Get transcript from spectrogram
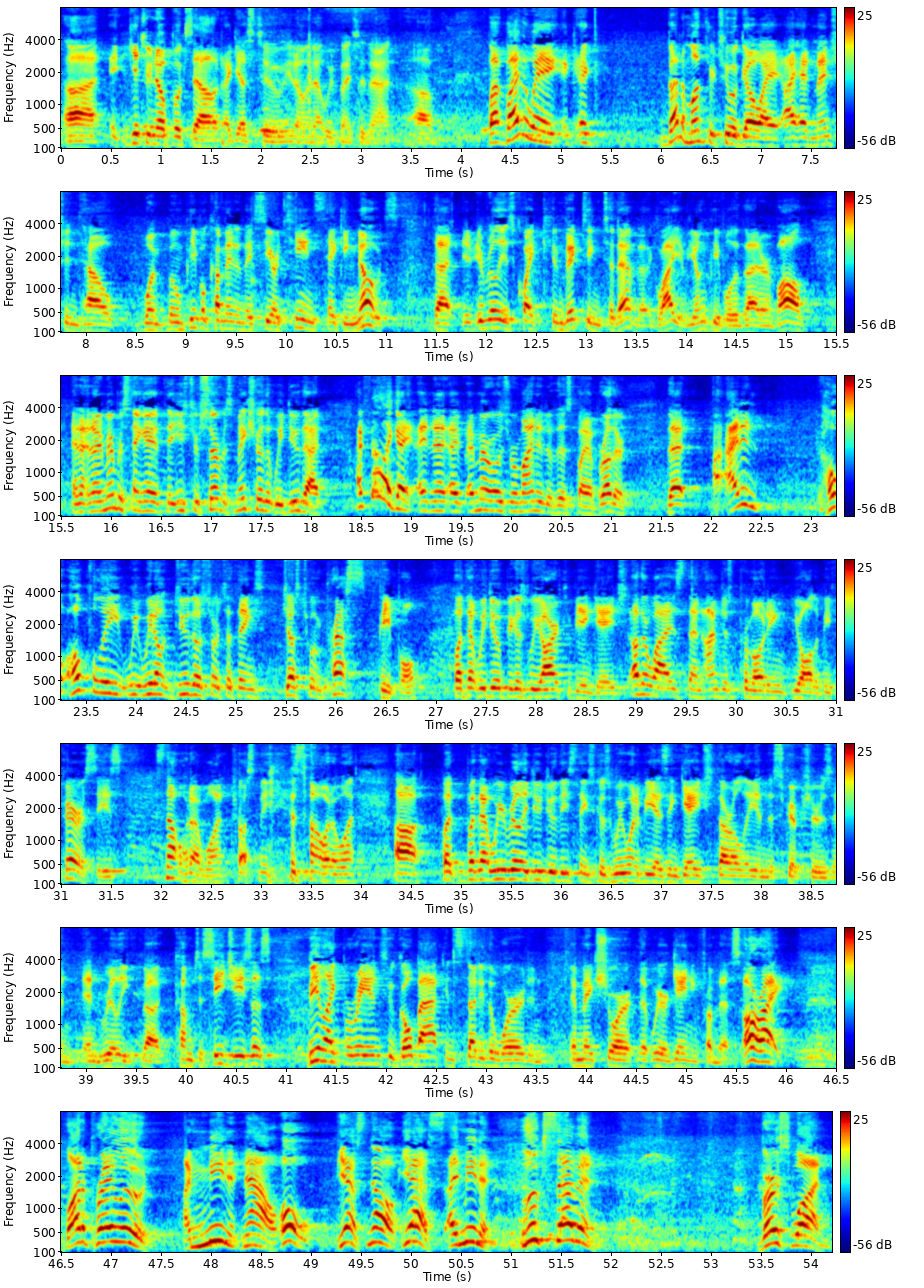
Uh, get your notebooks out, I guess, too. You know, and that we've mentioned that. Um, but by the way, about a month or two ago, I, I had mentioned how when, when people come in and they see our teens taking notes, that it, it, really is quite convicting to them. Like, wow, you have young people that are involved. And, and I remember saying hey, at the Easter service, make sure that we do that. I felt like I, and I, I remember I was reminded of this by a brother that I didn't, ho- hopefully, we, we don't do those sorts of things just to impress people, but that we do it because we are to be engaged. Otherwise, then I'm just promoting you all to be Pharisees. It's not what I want, trust me, it's not what I want. Uh, but, but that we really do do these things because we want to be as engaged thoroughly in the scriptures and, and really uh, come to see Jesus. Be like Bereans who go back and study the word and, and make sure that we are gaining from this. All right. A lot of prelude. I mean it now. Oh, yes, no, yes, I mean it. Luke 7, verse 1.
